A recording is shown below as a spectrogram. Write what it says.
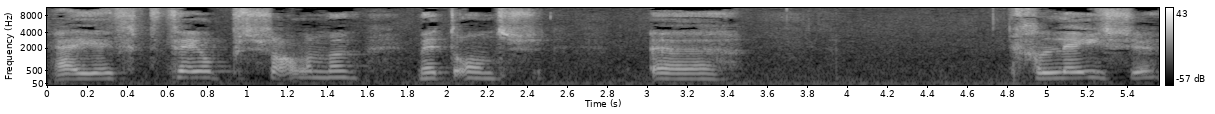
hij heeft veel psalmen met ons uh, gelezen.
